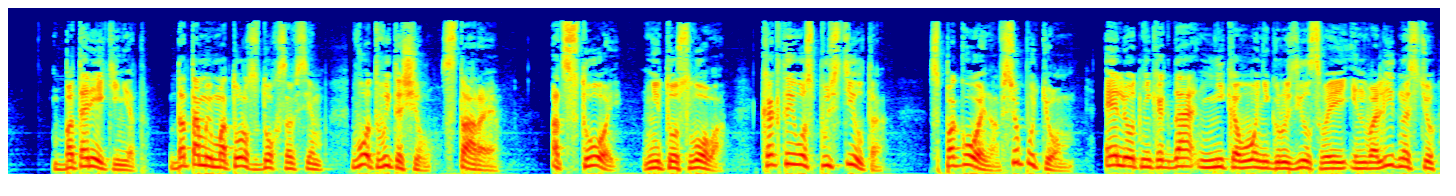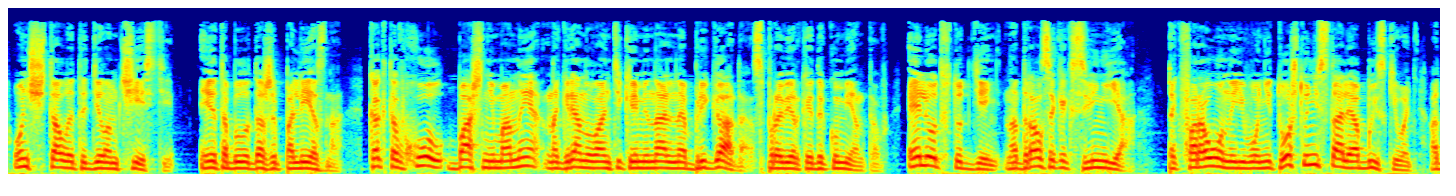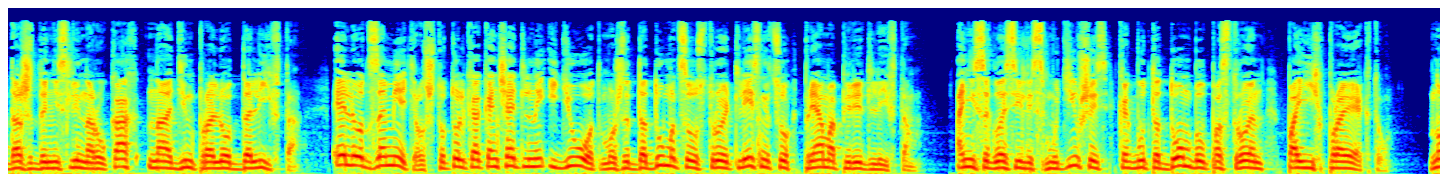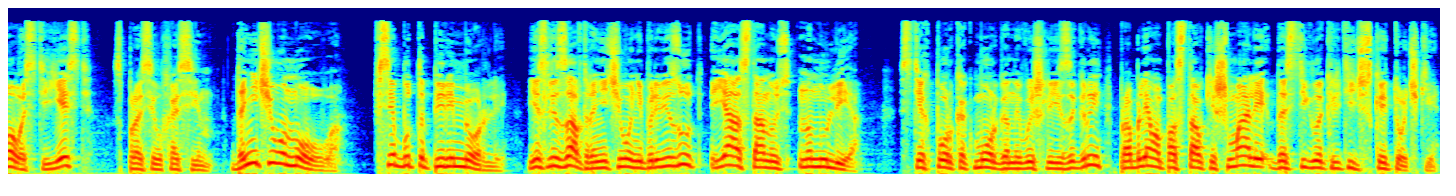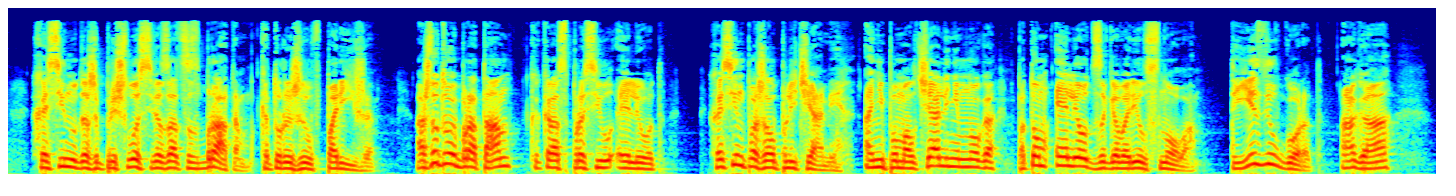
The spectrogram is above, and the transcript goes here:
«Батарейки нет. Да там и мотор сдох совсем. Вот вытащил, старое». «Отстой! Не то слово. Как ты его спустил-то?» «Спокойно, все путем». Эллиот никогда никого не грузил своей инвалидностью, он считал это делом чести. И это было даже полезно – Как-то в холл башни Мане нагрянула антикриминальная бригада с проверкой документов. Эллиот в тот день надрался как свинья. Так фараоны его не то что не стали обыскивать, а даже донесли на руках на один пролет до лифта. Эллиот заметил, что только окончательный идиот может додуматься устроить лестницу прямо перед лифтом. Они согласились, смутившись, как будто дом был построен по их проекту. «Новости есть?» – спросил Хасин. «Да ничего нового. Все будто перемерли. Если завтра ничего не привезут, я останусь на нуле». С тех пор, как Морганы вышли из игры, проблема поставки шмали достигла критической точки. Хасину даже пришлось связаться с братом, который жил в Париже. «А что твой братан?» – как раз спросил Элиот. Хасин пожал плечами. Они помолчали немного, потом Элиот заговорил снова. «Ты ездил в город?» «Ага».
